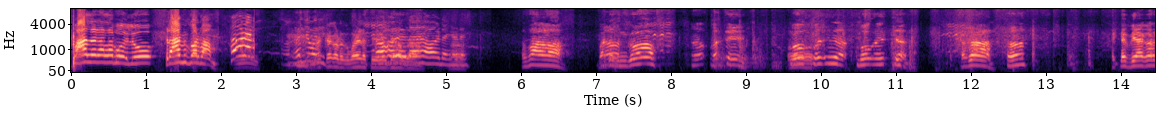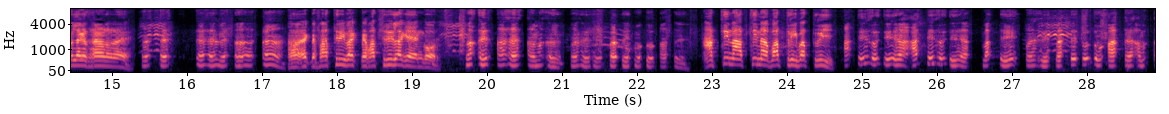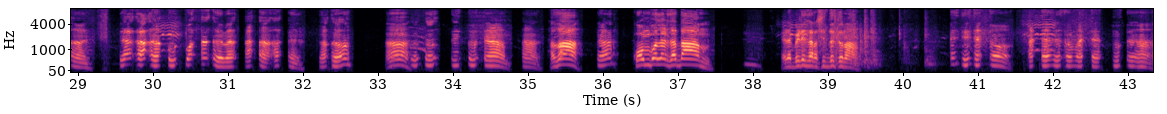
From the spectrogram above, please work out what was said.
পালের আলাপ হইল এটা আমি করবাম হ্যাঁ, হ্যাঁ। আচ্ছা আচ্ছা একটা বিয়া করে লাগে ছাড়া রে হ্যাঁ একটা পাত্রী বা একটা পাত্রী লাগে এঙ্গর আচ্ছি না আচ্ছি না পাত্রী পাত্রী হ্যাঁ আচ্ছা কম্বলের যা দাম এটা বেটে সারা সিদ্ধ না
